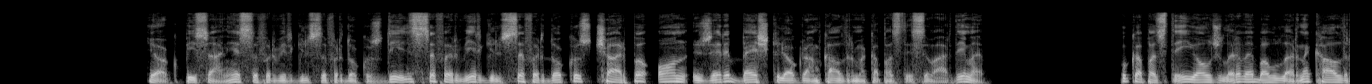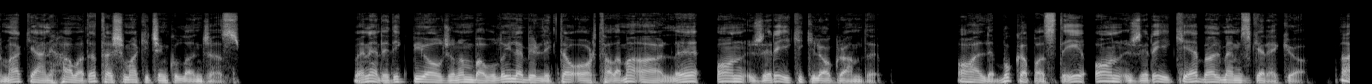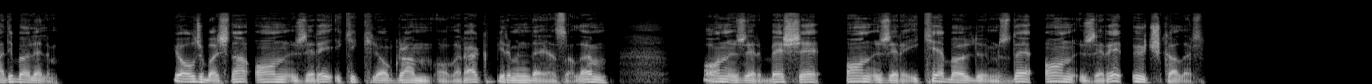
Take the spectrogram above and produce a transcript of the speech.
Yok, bir saniye 0,09 değil, 0,09 çarpı 10 üzeri 5 kilogram kaldırma kapasitesi var değil mi? Bu kapasiteyi yolcuları ve bavullarını kaldırmak yani havada taşımak için kullanacağız. Ve ne dedik? Bir yolcunun bavuluyla birlikte ortalama ağırlığı 10 üzeri 2 kilogramdı. O halde bu kapasiteyi 10 üzeri 2'ye bölmemiz gerekiyor. Hadi bölelim. Yolcu başına 10 üzeri 2 kilogram olarak birimini de yazalım. 10 üzeri 5'i 10 üzeri 2'ye böldüğümüzde 10 üzeri 3 kalır.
